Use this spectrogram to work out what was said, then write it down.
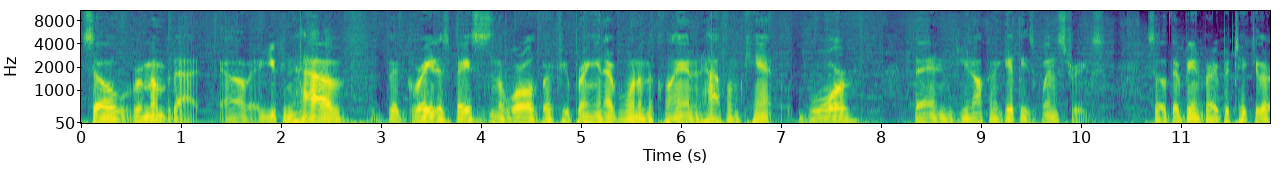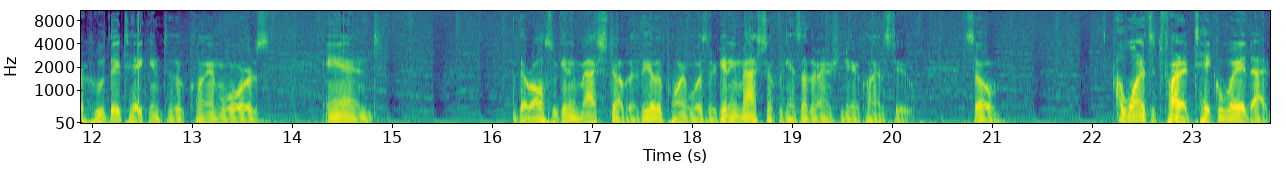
So remember that. Uh, you can have the greatest bases in the world, but if you bring in everyone in the clan and half of them can't war, then you're not going to get these win streaks. So they're being very particular who they take into the clan wars, and they're also getting matched up. And the other point was they're getting matched up against other engineer clans too. So I wanted to try to take away that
